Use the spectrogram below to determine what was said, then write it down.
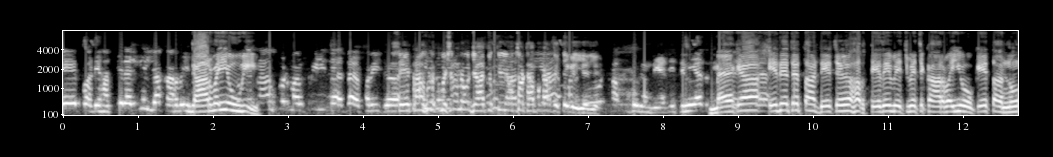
ਇਹ ਤੁਹਾਡੇ ਹੱਥ 'ਚ ਰਹਿ ਜਾਏਗੀ ਜਾਂ ਕਾਰਵਾਈ ਕਾਰਵਾਈ ਹੋਊਗੀ। ਟਰਾਂਸਪੋਰਟ ਮੰਤਰੀ ਸੌਰੀ ਸਟੇਟ ਟਰਾਂਸਪੋਰਟ ਕਮਿਸ਼ਨਰ ਨੂੰ ਜਾ ਚੁੱਕੀ ਹੈ ਉੱਥੋਂ ਠੱਪ ਕਰ ਦਿੱਤੀ ਗਈ ਹੈ ਜੀ। ਹੋ ਜਾਂਦੀ ਹੈ ਜੀ ਜਿੰਨੀਆਂ ਮੈਂ ਕਿਹਾ ਇਹਦੇ ਤੇ ਤੁਹਾਡੇ ਚ ਹਫ਼ਤੇ ਦੇ ਵਿੱਚ ਵਿੱਚ ਕਾਰਵਾਈ ਹੋ ਕੇ ਤੁਹਾਨੂੰ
